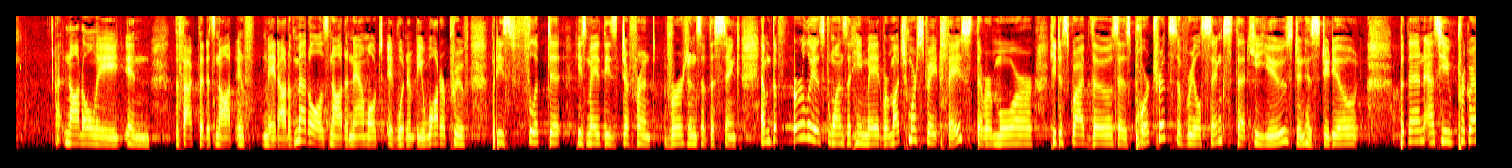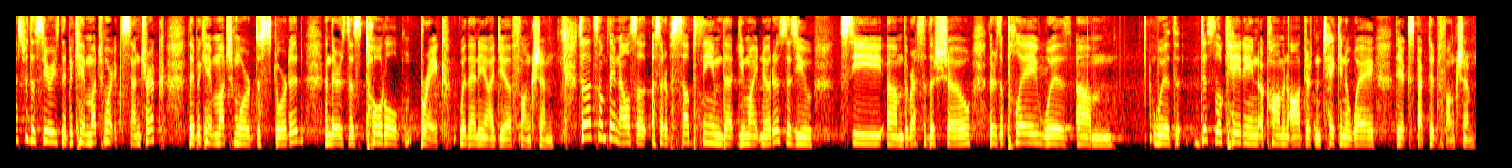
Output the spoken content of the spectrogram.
not only in the fact that it's not made out of metal, it's not enameled, it wouldn't be waterproof, but he's flipped it, he's made these different versions of the sink. And the earliest ones that he made were much more straight faced. There were more, he described those as portraits of real sinks that he used in his studio but then as he progressed through the series, they became much more eccentric, they became much more distorted, and there's this total break with any idea of function. So that's something else, a, a sort of sub theme that you might notice as you see um, the rest of the show. There's a play with. Um, with dislocating a common object and taking away the expected function.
